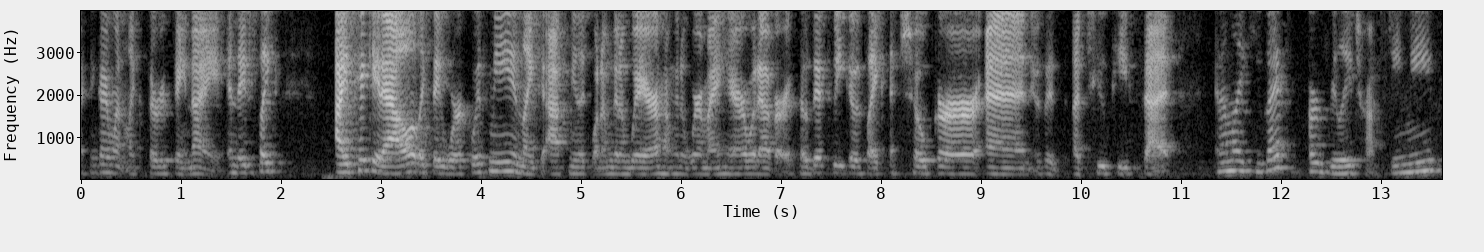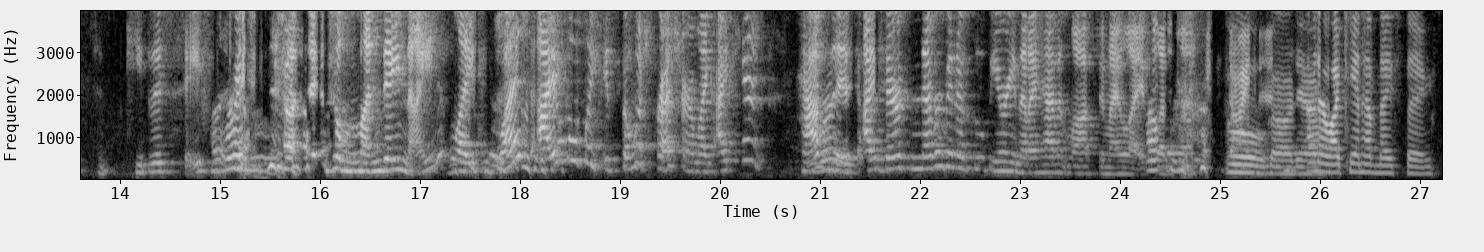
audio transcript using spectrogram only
I think I went like Thursday night, and they just like I pick it out. Like they work with me and like ask me like what I'm gonna wear, how I'm gonna wear my hair, whatever. So this week it was like a choker and it was a, a two piece set. And I'm like, you guys are really trusting me to keep this safe Right. until Monday night. Like what? I almost like it's so much pressure. I'm like, I can't have Right. this. I there's never been a hoop earring that I haven't lost in my life. Oh. Let alone like Oh diamonds. god, I know I can't have nice things.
